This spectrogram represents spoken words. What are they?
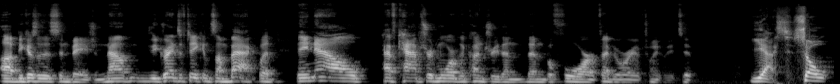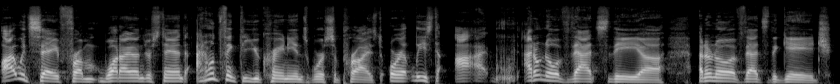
uh, because of this invasion. Now the Ukrainians have taken some back, but they now have captured more of the country than than before February of 2022. Yes. So I would say, from what I understand, I don't think the Ukrainians were surprised, or at least I, I don't know if that's the, uh, I don't know if that's the gauge.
